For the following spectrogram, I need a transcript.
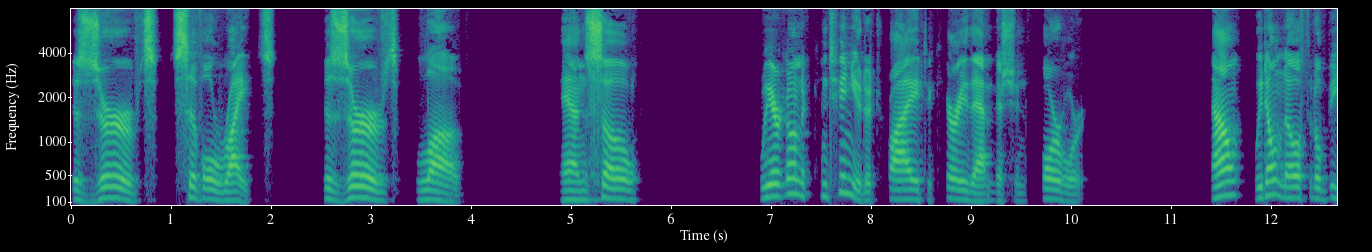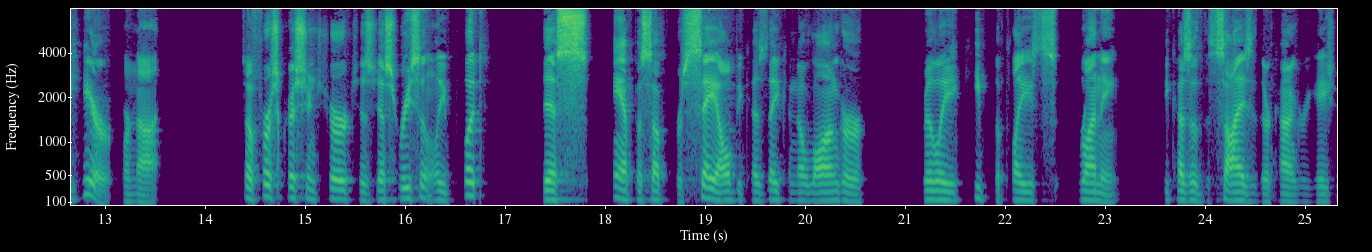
deserves civil rights, deserves love. And so we are going to continue to try to carry that mission forward. Now, we don't know if it'll be here or not. So, First Christian Church has just recently put this campus up for sale because they can no longer really keep the place running because of the size of their congregation,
